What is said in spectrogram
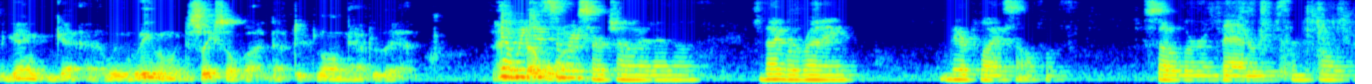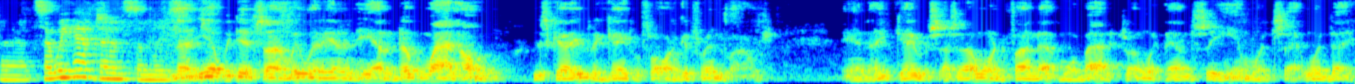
The gang, uh, we, we even went to see somebody not too long after that. Yeah, we did some wide. research on it, and uh, they were running their place off of solar and batteries and all of that. So we have done some Now, research. yeah, we did some. We went in and he had a double wide home. This guy, he was in Gainesville, Florida, a good friend of ours. And he gave us, I said, I wanted to find out more about it, so I went down to see him one one day.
